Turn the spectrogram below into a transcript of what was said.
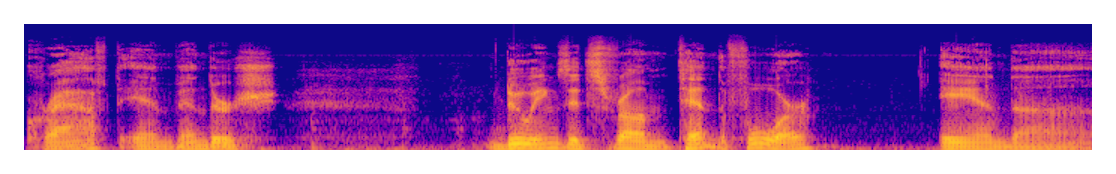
craft and vendor doings. It's from 10 to 4, and uh,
